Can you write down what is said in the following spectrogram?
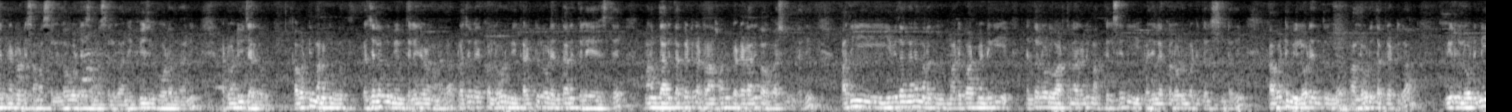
చెప్పినటువంటి సమస్యలు లో వోల్టేజ్ సమస్యలు కానీ ఫీజులు పోవడం కానీ అటువంటివి జరగవు. కాబట్టి మనకు ప్రజలకు మేము తెలియజేయడం అనగా ప్రజల యొక్క లోడ్ మీ కరెక్ట్ లోడ్ ఎంత అని తెలియజేస్తే మనం దానికి తగ్గట్టుగా ట్రాన్స్ఫార్మర్ పెట్టడానికి అవకాశం ఉంటుంది. అది ఈ విధంగానే మనకు మా డిపార్ట్మెంట్కి ఎంత లోడ్ వాడుతున్నారని మాకు తెలిసేది ఈ ప్రజల యొక్క లోడ్ని బట్టి తెలుస్తుంటుంది. కాబట్టి మీ లోడ్ ఎంత ఉందో ఆ లోడ్ తగ్గట్టుగా మీరు లోడ్ని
